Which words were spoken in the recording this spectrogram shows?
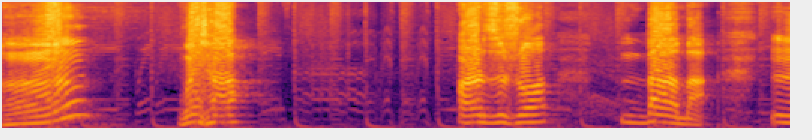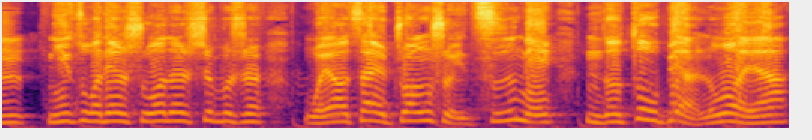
嗯，为啥？儿子说：“爸爸，嗯，你昨天说的是不是我要再装水呲你，你都揍扁了我呀？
